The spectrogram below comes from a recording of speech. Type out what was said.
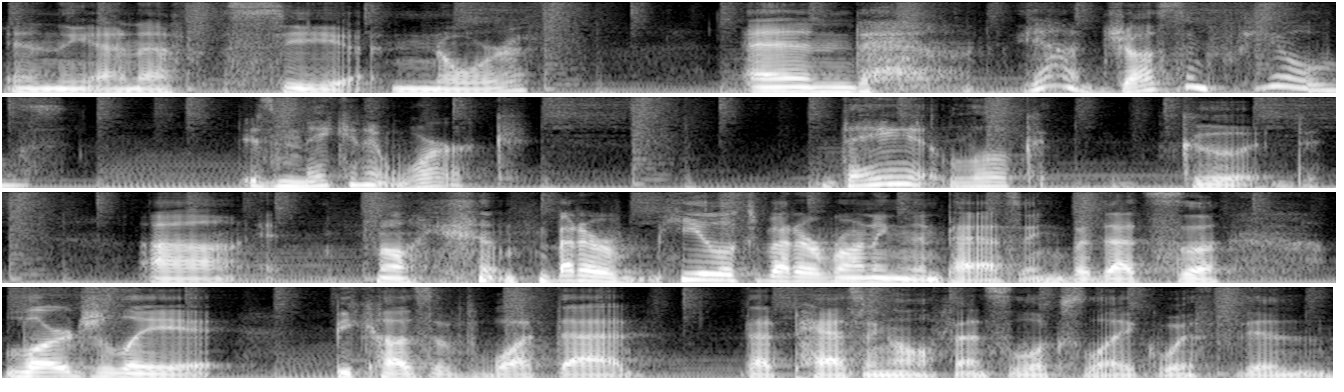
in the NFC North. And yeah, Justin Fields is making it work. They look good. Uh, well, better. He looks better running than passing, but that's uh, largely because of what that that passing offense looks like with the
